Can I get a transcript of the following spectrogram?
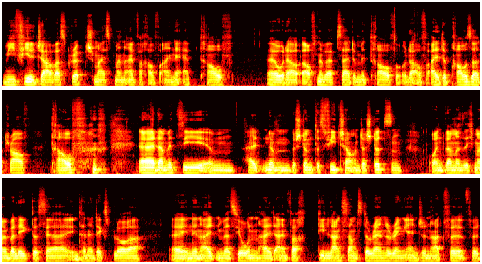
wie viel JavaScript schmeißt man einfach auf eine App drauf äh, oder auf eine Webseite mit drauf oder auf alte Browser drauf, drauf äh, damit sie ähm, halt ein bestimmtes Feature unterstützen. Und wenn man sich mal überlegt, dass der Internet Explorer äh, in den alten Versionen halt einfach die langsamste Rendering Engine hat für, für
